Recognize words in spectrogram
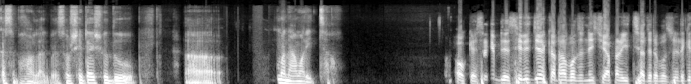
কাছে ভালো লাগবে। সো সেটাই শুধু মানে আমার ইচ্ছা। ওকে সাকিব যে সিরিজের কথা বলছেন নিশ্চয়ই আপনার ইচ্ছা যেটা বলছেন এটা কি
